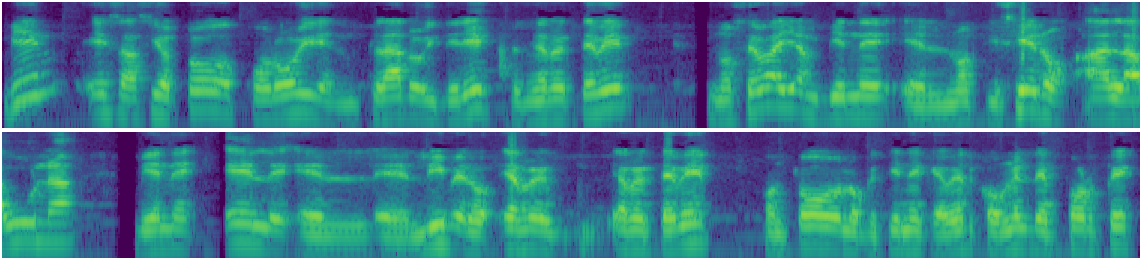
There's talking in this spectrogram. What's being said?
Bien, eso ha sido todo por hoy en Claro y Directo en RTV. No se vayan, viene el noticiero a la una, viene el, el, el libro RTV con todo lo que tiene que ver con el deporte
